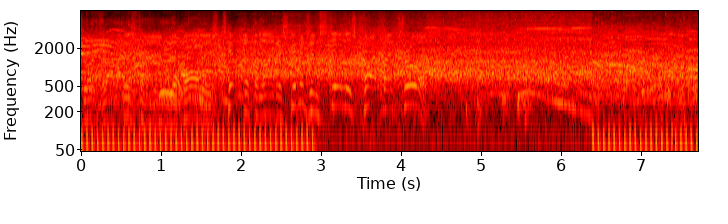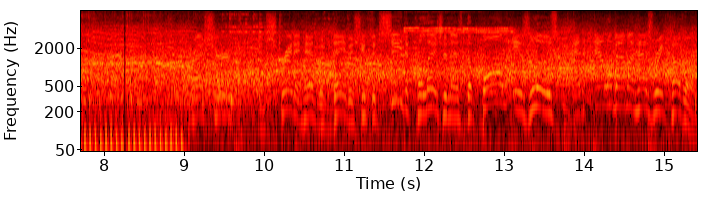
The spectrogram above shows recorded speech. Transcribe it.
Short drop this time. The ball is tipped at the line of scrimmage and still is caught by Truitt. You could see the collision as the ball is loose and Alabama has recovered.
